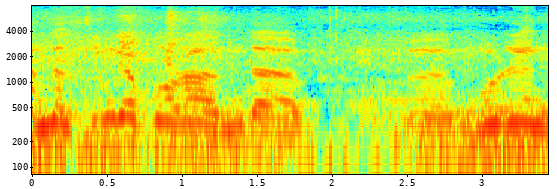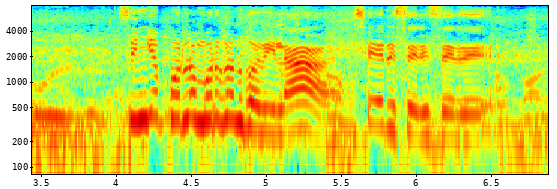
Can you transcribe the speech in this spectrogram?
அங்கே சிங்கப்பூர் இந்த முருகன் கோயில் சிங்கப்பூரில் முருகன் கோவிலா? சரி சரி சரி. ஆமாம்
